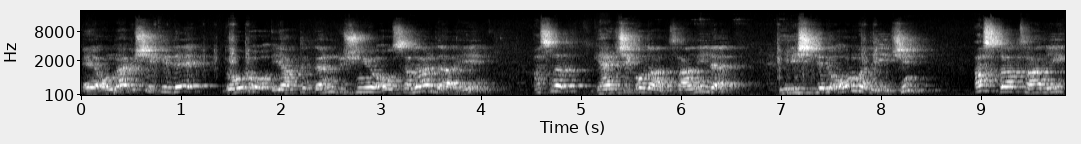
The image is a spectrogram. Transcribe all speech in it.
Ee, onlar bir şekilde doğru yaptıklarını düşünüyor olsalar dahi aslında gerçek olan Tanrı'yla ilişkileri olmadığı için asla Tanrı'yı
